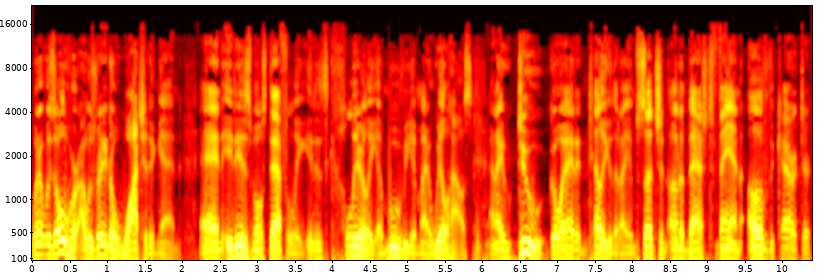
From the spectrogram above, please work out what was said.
When it was over, I was ready to watch it again. And it is most definitely, it is clearly a movie in my wheelhouse. And I do go ahead and tell you that I am such an unabashed fan of the character.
